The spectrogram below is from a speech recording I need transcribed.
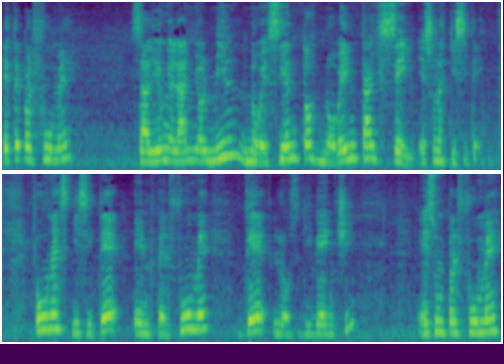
Este perfume salió en el año 1996, es una exquisite. Una exquisite en perfume de los Givenchy es un perfume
